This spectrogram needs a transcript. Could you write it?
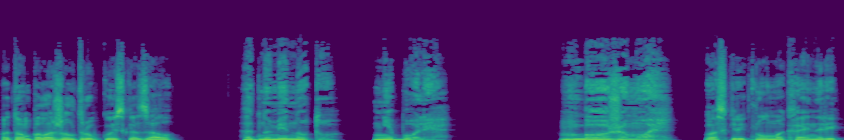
Потом положил трубку и сказал Одну минуту, не более». «Боже мой!» — воскликнул Макхайнери.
